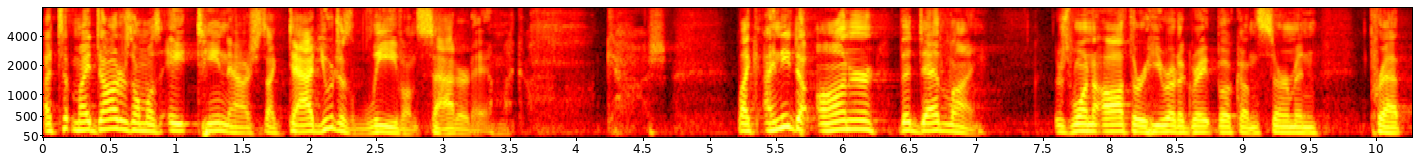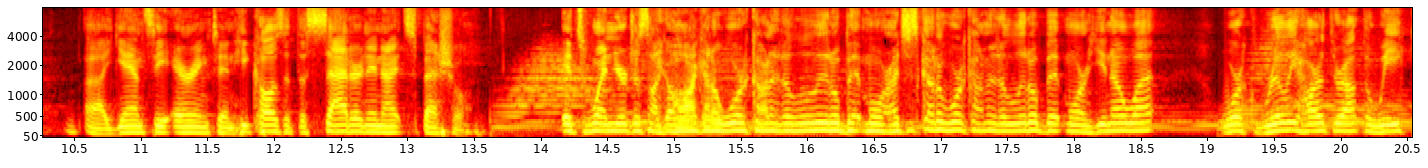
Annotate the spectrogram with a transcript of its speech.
I t- my daughter's almost 18 now. She's like, Dad, you would just leave on Saturday. I'm like, oh, gosh. Like, I need to honor the deadline. There's one author, he wrote a great book on sermon prep, uh, Yancey Arrington. He calls it the Saturday night special. It's when you're just like, oh, I gotta work on it a little bit more. I just gotta work on it a little bit more. You know what? Work really hard throughout the week.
